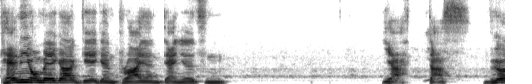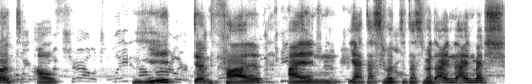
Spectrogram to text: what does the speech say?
Kenny Omega gegen Brian Danielson. Ja, das wird auf jeden Fall ein, ja, das wird, das wird ein, ein Match,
